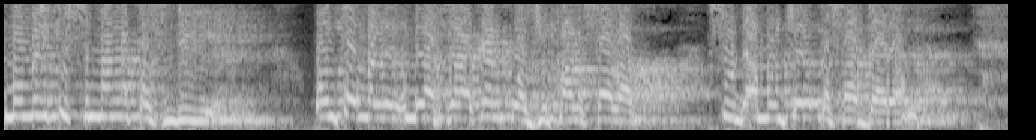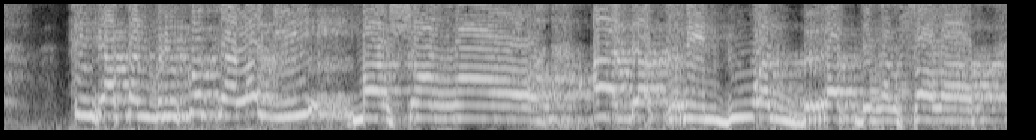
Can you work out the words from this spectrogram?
memiliki semangat tersendiri untuk melaksanakan kewajiban salat. Sudah muncul kesadaran. Tingkatan berikutnya lagi, Masya Allah, ada kerinduan berat dengan salat,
